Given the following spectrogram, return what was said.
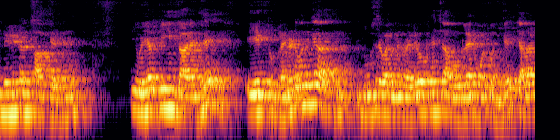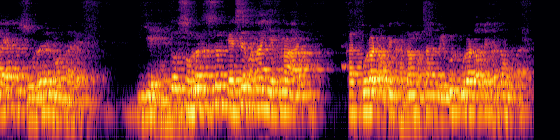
लिलिटन साहब कहते हैं कि भैया तीन तारे थे। एक तो प्लेनेट बन गया, दूसरे वाले ने पहले वो खींचा, वो ब्लैक होल बन के चला गया तो सूरज नौ तारे। ये है। तो सोलर सिस्टम कैसे बना, ये अपना आज पूरा टॉपिक खत्म होता है, बिल्कुल पूरा टॉपिक खत्म होता है।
